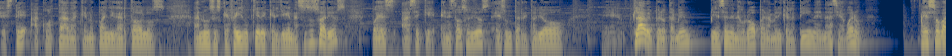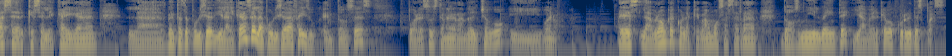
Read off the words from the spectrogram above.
esté acotada, que no puedan llegar todos los anuncios que Facebook quiere que lleguen a sus usuarios, pues hace que en Estados Unidos es un territorio eh, clave, pero también piensen en Europa, en América Latina, en Asia. Bueno, eso va a hacer que se le caigan las ventas de publicidad y el alcance de la publicidad a Facebook. Entonces, por eso están agarrando el chongo y bueno, es la bronca con la que vamos a cerrar 2020 y a ver qué va a ocurrir después.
